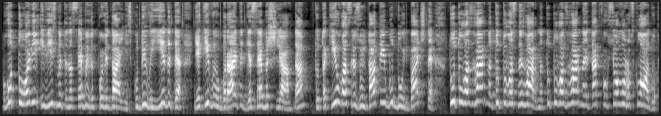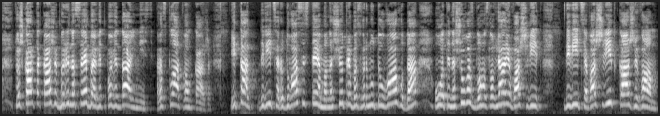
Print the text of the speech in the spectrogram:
готові і візьмете на себе відповідальність, куди ви їдете, який ви обираєте для себе шлях. Да? То такі у вас результати і будуть. Бачите, тут у вас гарно, тут у вас не гарно, тут у вас гарно і так по всьому розкладу. Тож карта каже, бери на себе відповідальність. Розклад вам каже. І так, дивіться, родова система, на що треба звернути увагу, да? От, і на що вас благословляє ваш рід. Дивіться, ваш рід каже вам,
